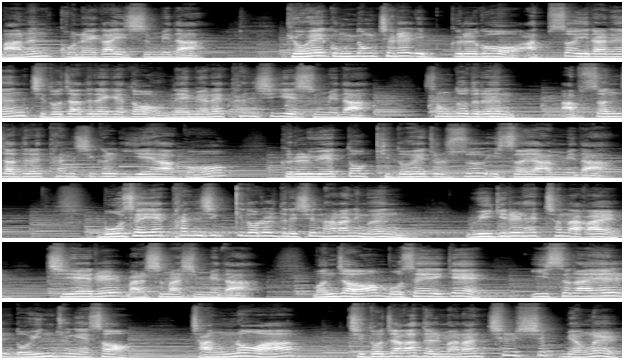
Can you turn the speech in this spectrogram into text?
많은 고뇌가 있습니다. 교회 공동체를 이끌고 앞서 일하는 지도자들에게도 내면의 탄식이 있습니다. 성도들은 앞선 자들의 탄식을 이해하고 그를 위해 또 기도해 줄 수 있어야 합니다. 모세의 탄식 기도를 들으신 하나님은 위기를 헤쳐나갈 지혜를 말씀하십니다. 먼저 모세에게 이스라엘 노인 중에서 장로와 지도자가 될 만한 70명을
